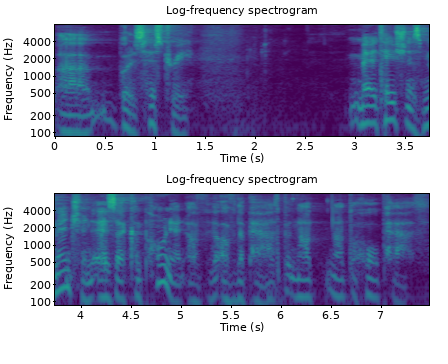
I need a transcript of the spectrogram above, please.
uh, Buddha's history, meditation is mentioned as a component of the, of the path, but not, not the whole path.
